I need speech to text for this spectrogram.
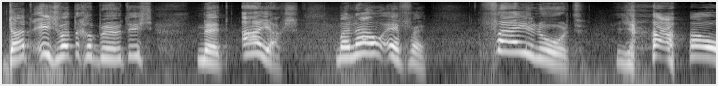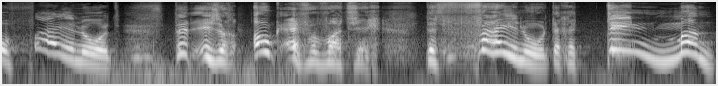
dat is wat er gebeurd is met Ajax. Maar nou even, Feyenoord. Ja, oh, Feyenoord. Dat is toch ook even wat zeg. Dat Feyenoord tegen 10 man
